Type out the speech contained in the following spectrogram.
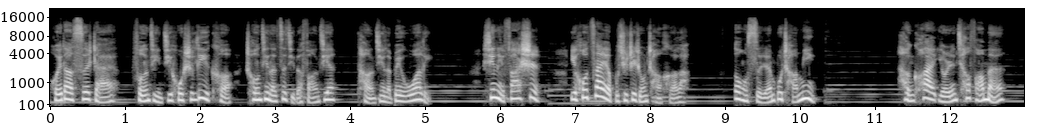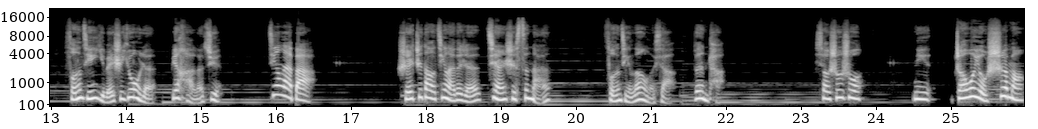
回到私宅，冯景几乎是立刻冲进了自己的房间，躺进了被窝里，心里发誓以后再也不去这种场合了，冻死人不偿命。很快有人敲房门，冯瑾以为是佣人，便喊了句：“进来吧。”谁知道进来的人竟然是思南，冯瑾愣了下，问他：“小叔叔，你找我有事吗？”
